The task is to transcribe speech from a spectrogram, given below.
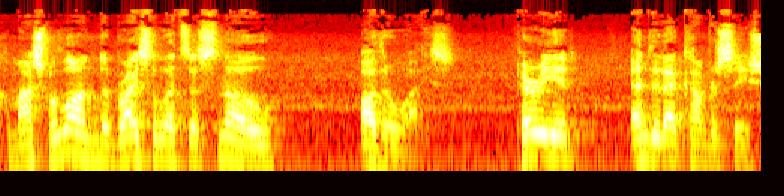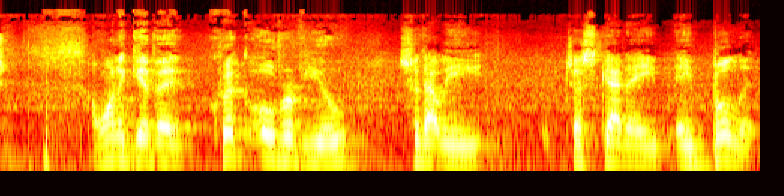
Kamash Malon, the Brisa lets us know otherwise. Period. End of that conversation. I want to give a quick overview so that we just get a, a bullet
